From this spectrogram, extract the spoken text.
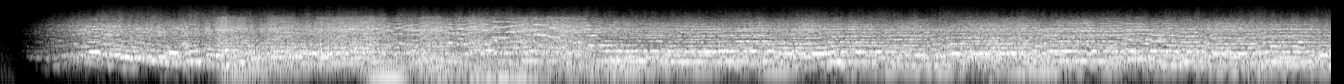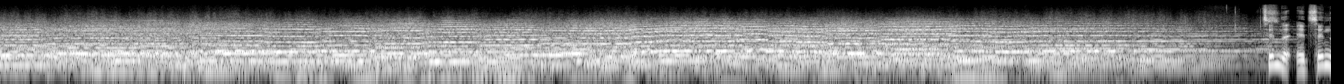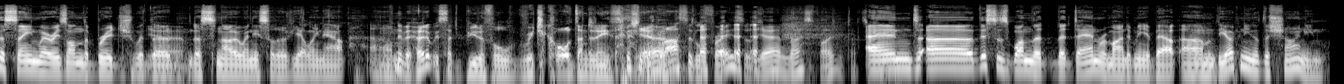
It's in the it's in the scene where he's on the bridge with Yeah. the, the snow and he's sort of yelling out. Um, I've never heard it with such beautiful, rich chords underneath, especially Yeah. that last little phrase. yeah, nice find. That's And uh, this is one that, that Dan reminded me about Mm. um, the opening of The Shining.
